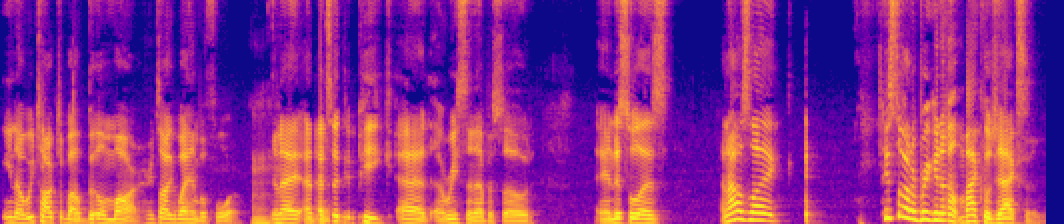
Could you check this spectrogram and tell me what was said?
you know, we talked about Bill Maher. We talked about him before, mm-hmm. and I and I took a peek at a recent episode, and this was, and I was like, he started bringing up Michael Jackson,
